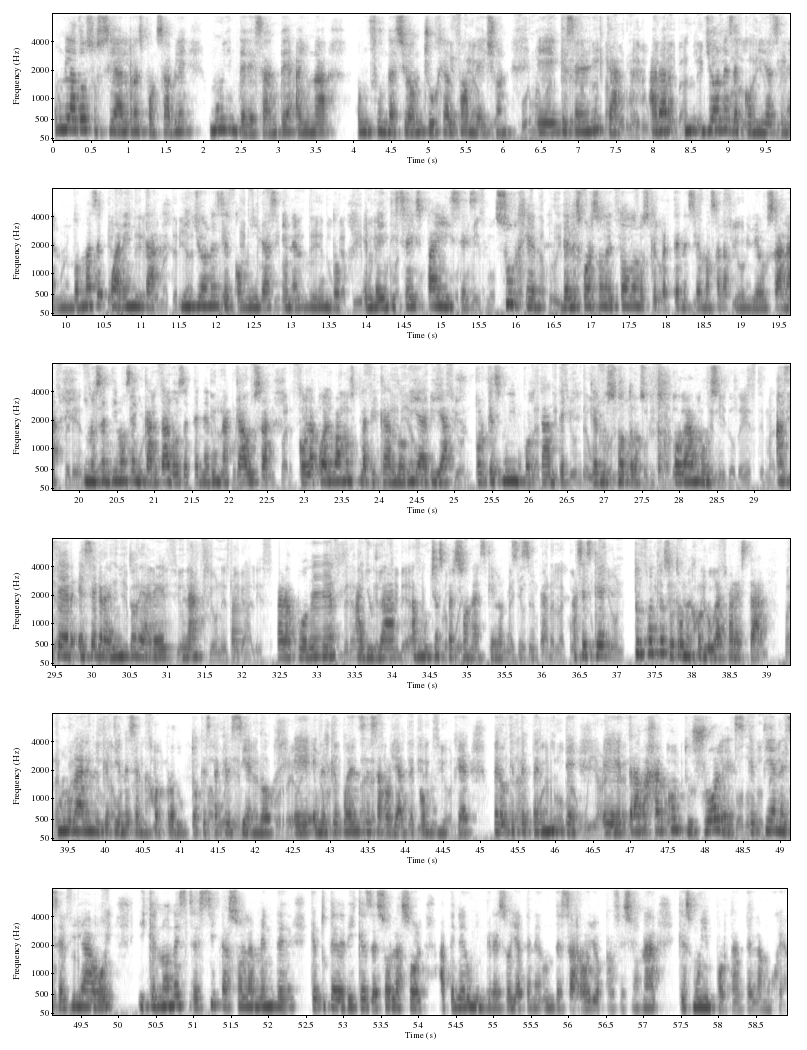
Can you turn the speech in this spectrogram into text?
un lado social responsable muy interesante. Hay una fundación True Health este Foundation eh, que se dedica a dar millones de comidas en el mundo, más de 40 millones de comidas en el mundo, en 26 países, surgen del esfuerzo de todos los que pertenecemos a la familia Usana y nos sentimos encantados de tener una causa con la cual vamos platicando día a día porque es muy importante que nosotros podamos este hacer ese granito de arena para poder ayudar a muchas personas que lo necesitan. Así es que tú encuentras otro mejor lugar para estar, un lugar en el que tienes el mejor producto, que está creciendo, eh, en el que puedes desarrollarte como mujer, pero que te permite eh, trabajar con tus roles que tienes el día hoy y que no necesitas solamente que tú te dediques de sol a sol a tener un ingreso y a tener un desarrollo profesional que es muy importante en la mujer.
